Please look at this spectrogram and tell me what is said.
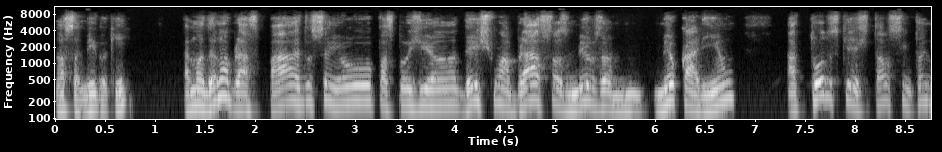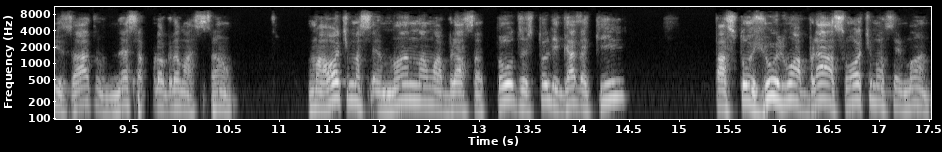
Nosso amigo aqui. Tá mandando um abraço. Paz do Senhor, pastor Jean. Deixa um abraço aos meus, meu carinho, a todos que estão sintonizados nessa programação. Uma ótima semana, um abraço a todos. Estou ligado aqui Pastor Júlio, um abraço, ótima semana.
